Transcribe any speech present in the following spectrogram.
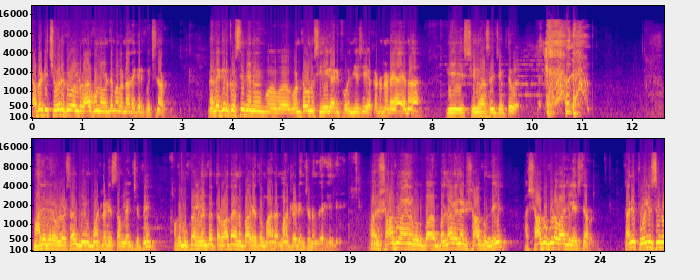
కాబట్టి చివరికి వాళ్ళు రాకుండా ఉంటే మళ్ళీ నా దగ్గరికి వచ్చినారు. నా దగ్గరికి వస్తే నేను వన్ టౌన్ సిఏ గారికి ఫోన్ చేసి ఎక్కడున్నాడయా ఆయన? ఈ శ్రీనివాస్ అని చెప్తే మా దగ్గర ఉన్నాడు సార్ మేము మాట్లాడిస్తాంలే అని చెప్పి ఒక ముక్కాలు గంట తర్వాత ఆయన భార్యతో మాట్లాడించడం జరిగింది. ఆ షాకు ఆయన ఒక బంగారం గడి షాక్ ఉంది. ఆ షాపు కూడా వాకి లేచినారు. కానీ పోలీసులు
